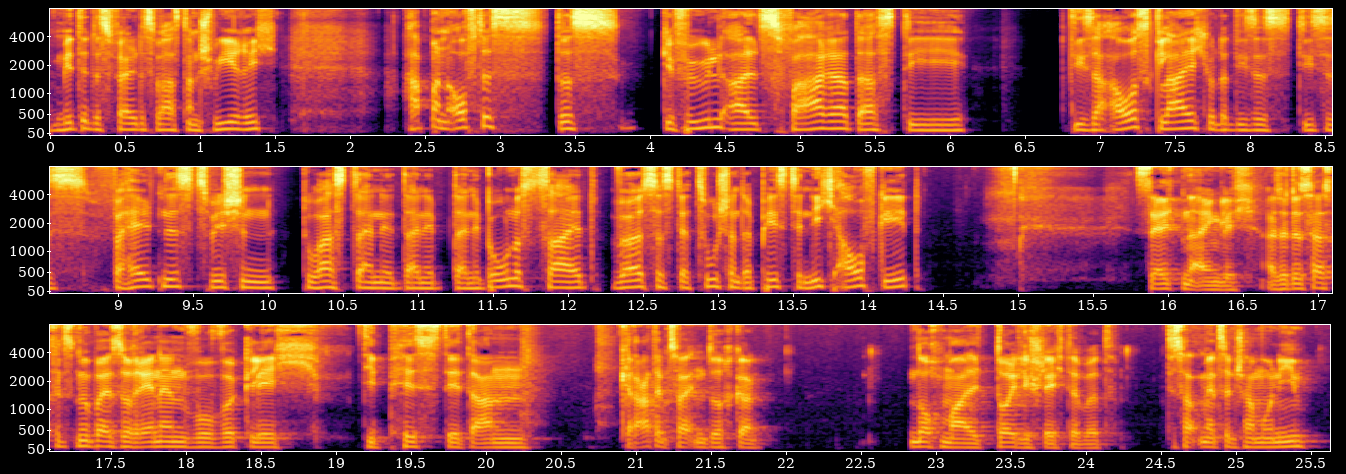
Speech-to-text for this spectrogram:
Mitte des Feldes war es dann schwierig. Hat man oft das, das Gefühl als Fahrer, dass die, dieser Ausgleich oder dieses, dieses Verhältnis zwischen du hast deine, deine, deine Bonuszeit versus der Zustand der Piste nicht aufgeht? Selten eigentlich. Also das heißt jetzt nur bei so Rennen, wo wirklich die Piste dann gerade im zweiten Durchgang nochmal deutlich schlechter wird. Das hatten wir jetzt in Chamonix.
